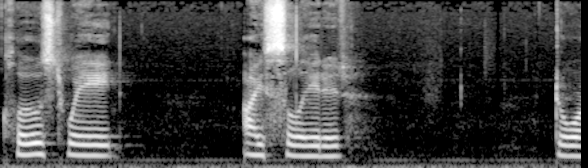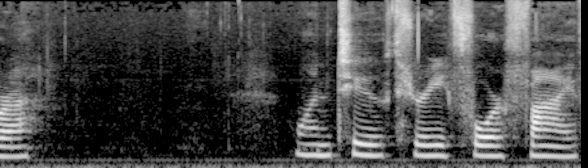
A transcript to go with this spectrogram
closed wait, isolated, Dora. One, two, three, four, five.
